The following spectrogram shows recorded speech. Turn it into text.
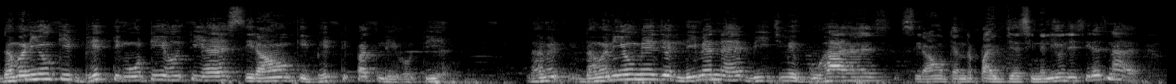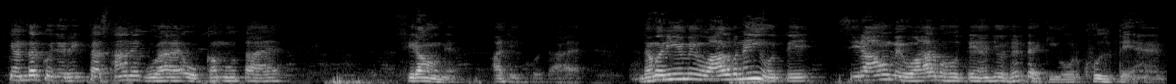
धमनियों की भित्ति मोटी होती है, सिराओं की भित्ति पतली होती है। धमनियों में जो लीमेन है, बीच में गुहा है सिराओं के अंदर पाइप जैसी नलियों जैसी रचना है। उसके अंदर को जो रिक्त स्थान है, गुहा है, वो कम होता है सिराओं में अधिक होता है। धमनियों में वाल्व नहीं होते सिराओं में वाल्व होते हैं जो हृदय की ओर खुलते हैं।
